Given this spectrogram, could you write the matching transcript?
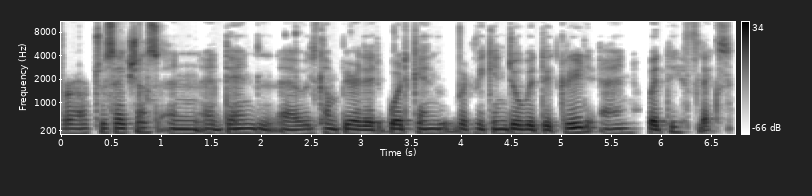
for our two sections and, then uh, we'll compare that what can what we can do with the grid and with the flex.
